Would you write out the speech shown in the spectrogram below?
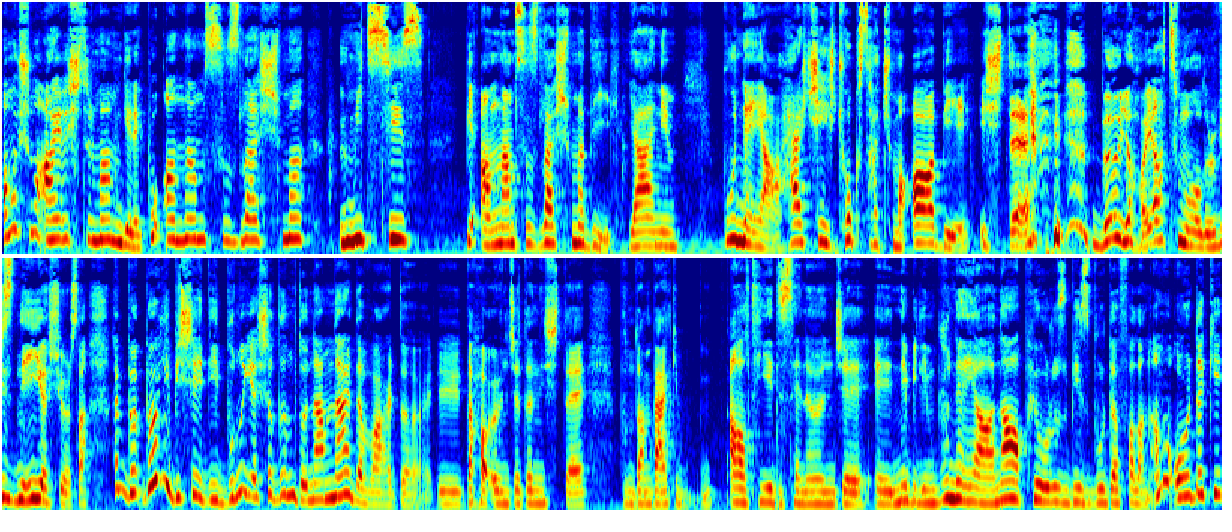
Ama şunu ayrıştırmam gerek. Bu anlamsızlaşma ümitsiz bir anlamsızlaşma değil. Yani bu ne ya? Her şey çok saçma abi işte. Böyle hayat mı olur? Biz neyi yaşıyoruz? Hani böyle bir şey değil. Bunu yaşadığım dönemler de vardı ee, daha önceden işte. Bundan belki 6-7 sene önce e, ne bileyim bu ne ya? Ne yapıyoruz biz burada? falan. Ama oradaki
